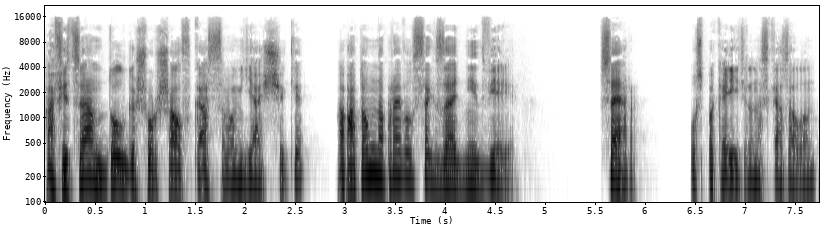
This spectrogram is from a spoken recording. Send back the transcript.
Официант долго шуршал в кассовом ящике, а потом направился к задней двери. «Сэр», — успокоительно сказал он,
